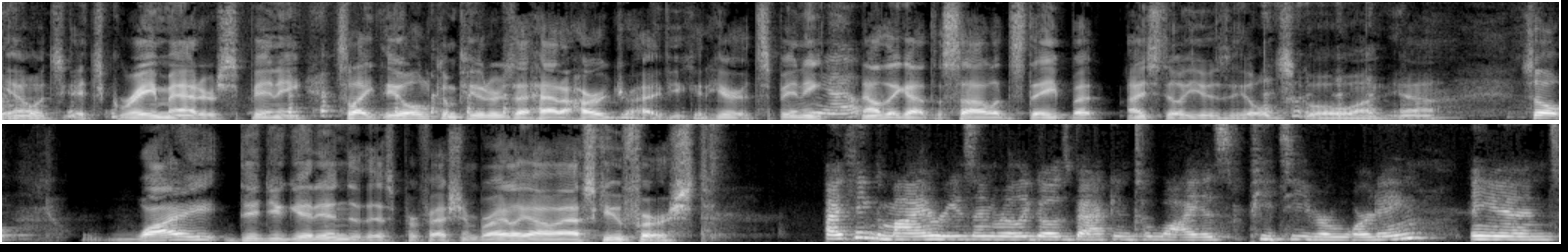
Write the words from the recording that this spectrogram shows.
You know, it's it's gray matter spinning. It's like the old computers that had a hard drive. You could hear it spinning. Yeah. Now they got the solid state, but I still use the old school one. Yeah. So, why did you get into this profession? Briley, I'll ask you first. I think my reason really goes back into why is PT rewarding. And,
